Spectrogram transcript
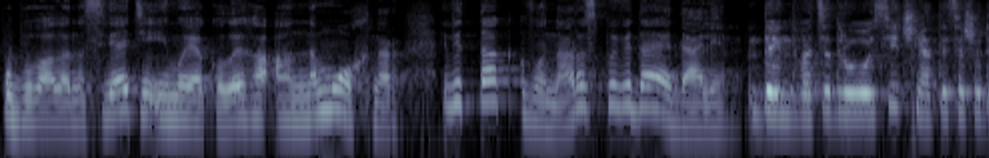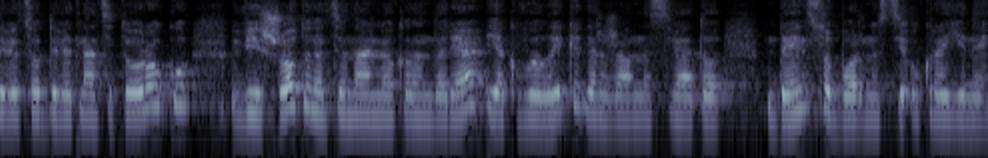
Побувала на святі і моя колега Анна Мохнар. Відтак вона розповідає далі. День 22 січня 1919 року ввійшов до національного календаря як велике державне свято День Соборності України.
